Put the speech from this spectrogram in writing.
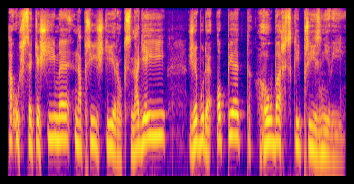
A už se těšíme na příští rok s nadějí, že bude opět houbařsky příznivý.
